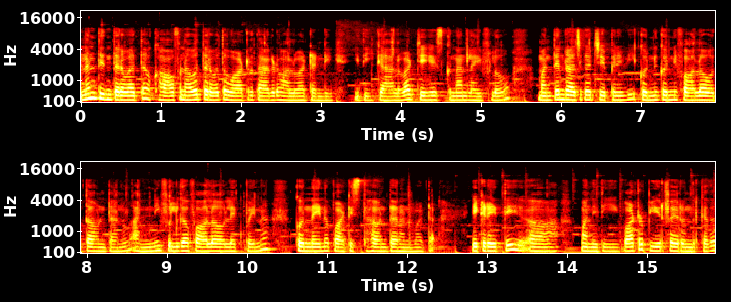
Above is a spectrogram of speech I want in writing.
అన్నం తిన్న తర్వాత ఒక హాఫ్ అన్ అవర్ తర్వాత వాటర్ తాగడం అలవాటండి. ఇది ఇక అలవాటు చేసేసుకున్నాను లైఫ్లో. మంతెన్ రాజు గారు చెప్పినవి కొన్ని కొన్ని ఫాలో అవుతూ ఉంటాను. అన్నీ ఫుల్గా ఫాలో అవ్వలేకపోయినా కొన్ని అయినా పాటిస్తూ ఉంటాను అనమాట ఇక్కడైతే మనది వాటర్ ప్యూరిఫైయర్ ఉంది కదా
